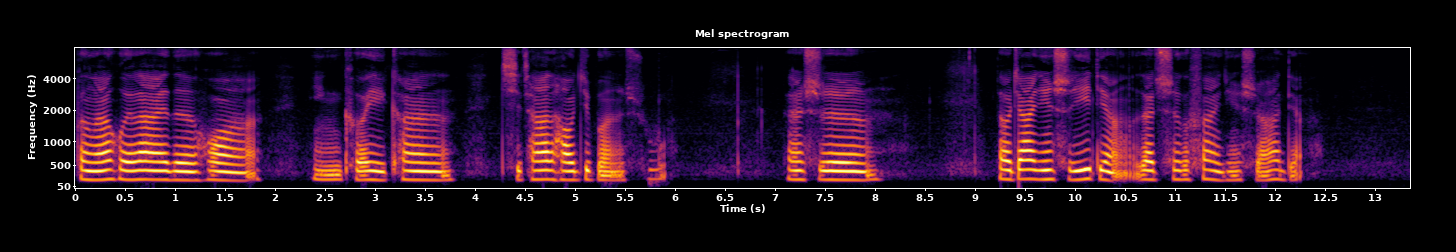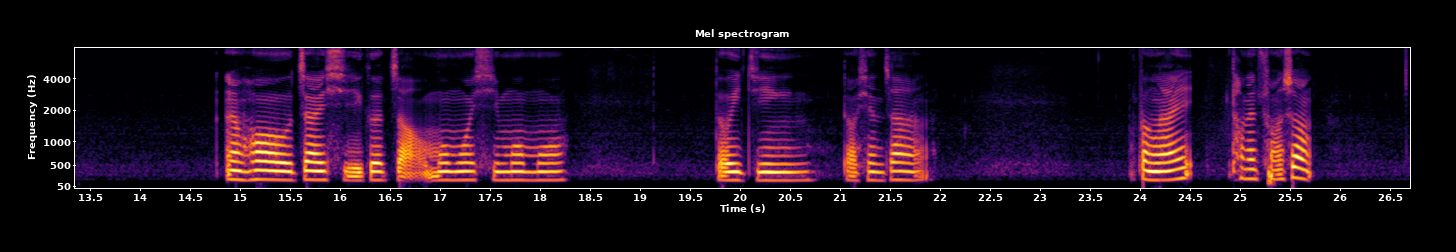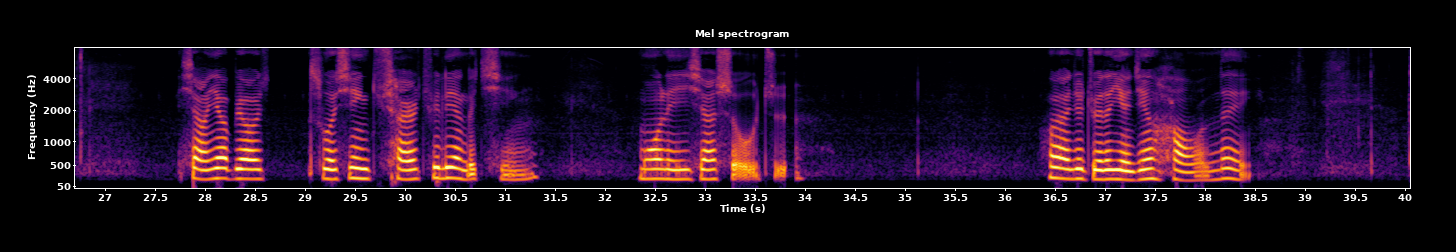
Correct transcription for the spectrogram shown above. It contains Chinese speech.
本来回来的话，应可以看其他的好几本书，但是。到家已经十一点了，再吃个饭已经十二点了，然后再洗一个澡，摸摸西摸摸，都已经到现在了。本来躺在床上，想要不要索性还是去练个琴，摸了一下手指，后来就觉得眼睛好累。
